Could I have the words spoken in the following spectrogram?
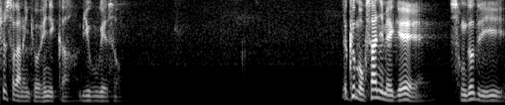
출석하는 교회니까 미국에서 그 목사님에게 성도들이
